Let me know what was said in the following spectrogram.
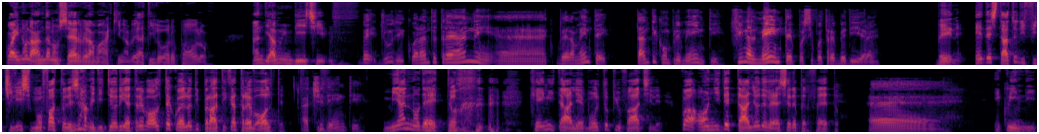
Qua in Olanda non serve la macchina, beati loro Paolo. Andiamo in bici. Beh, Giudi, 43 anni, eh, veramente tanti complimenti. Finalmente si potrebbe dire. Bene, ed è stato difficilissimo. Ho fatto l'esame di teoria tre volte e quello di pratica tre volte. Accidenti. Mi hanno detto che in Italia è molto più facile. Qua ogni dettaglio deve essere perfetto. Eh... E quindi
